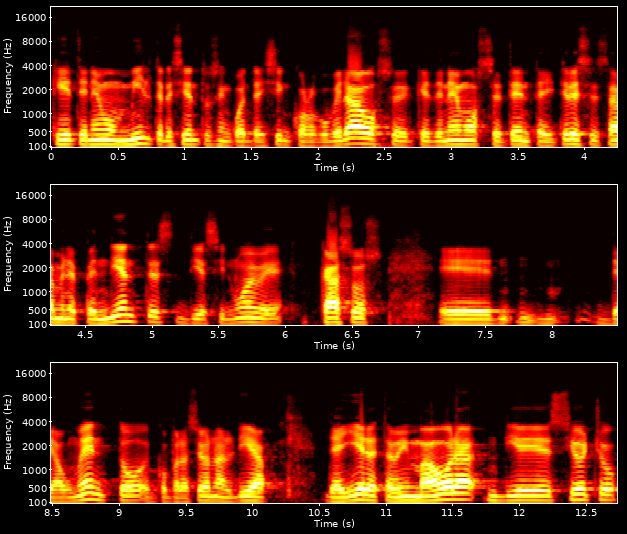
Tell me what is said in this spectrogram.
que tenemos 1.355 recuperados, que tenemos 73 exámenes pendientes, 19 casos de aumento en comparación al día de ayer a esta misma hora, 18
